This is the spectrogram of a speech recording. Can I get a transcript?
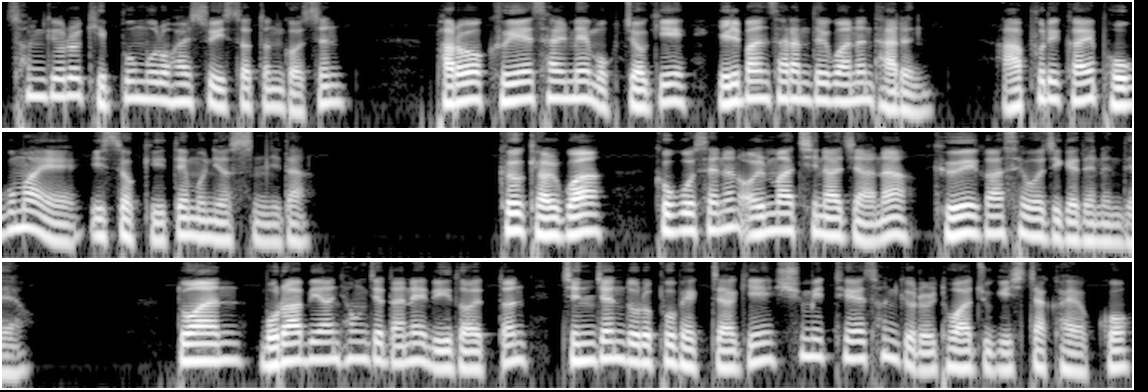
선교를 기쁨으로 할 수 있었던 것은 바로 그의 삶의 목적이 일반 사람들과는 다른 아프리카의 복음화에 있었기 때문이었습니다. 그 결과 그곳에는 얼마 지나지 않아 교회가 세워지게 되는데요. 또한 모라비안 형제단의 리더였던 진젠도르프 백작이 슈미트의 선교를 도와주기 시작하였고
